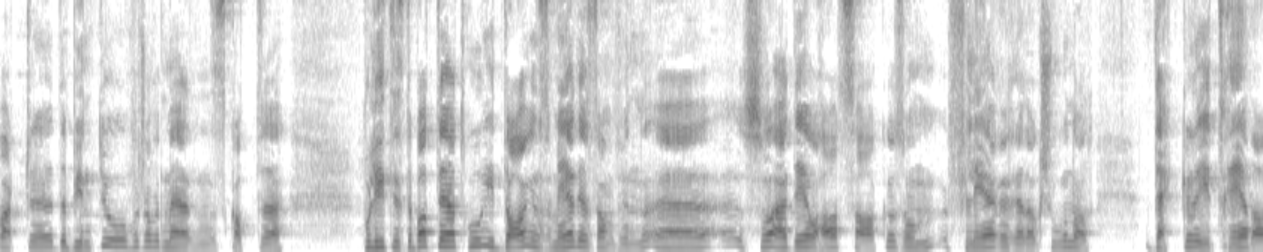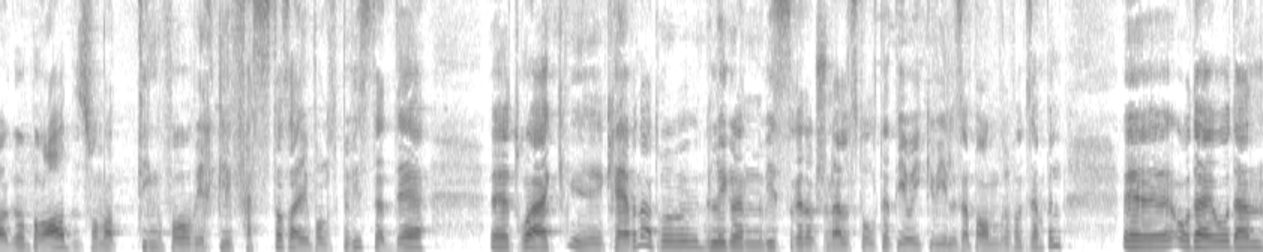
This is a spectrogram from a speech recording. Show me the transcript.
vært, eh, det begynte jo for så vidt med en skatte politisk debatt. Jeg tror I dagens mediesamfunn eh, så er det å ha saker som flere redaksjoner dekker i tre dager på rad, sånn at ting får virkelig festa seg i folks bevissthet, det eh, tror jeg er krevende. Jeg tror det ligger en viss redaksjonell stolthet i å ikke hvile seg på andre, f.eks. Eh, og det er jo den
